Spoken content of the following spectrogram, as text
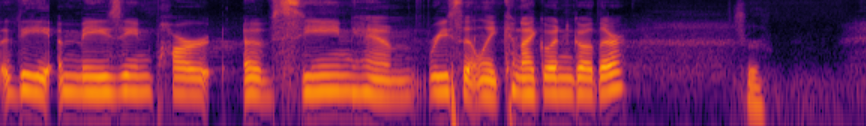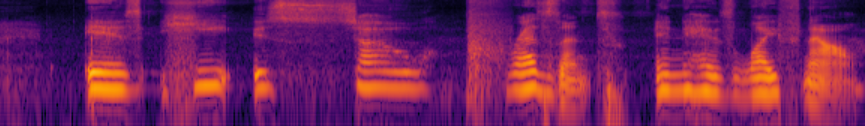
the amazing part of seeing him recently, can I go ahead and go there? Sure. Is he is so present in his life now.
